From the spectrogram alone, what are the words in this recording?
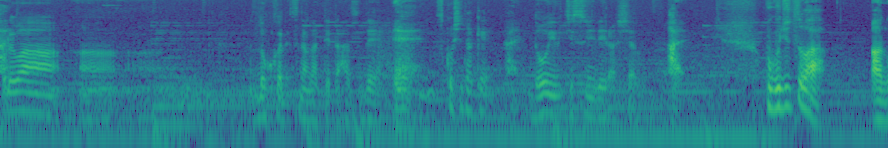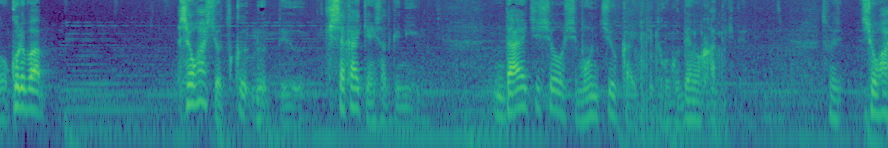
これはあどこかでつながっていたはずで、えー、少しだけどういう血筋でいらっしゃる、はい、僕実はあのこれは小発を作るっていう記者会見した時に第一少子門中会っていうところ電話かかってきてそれ小の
